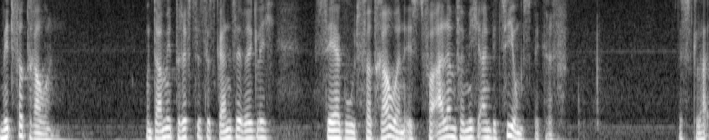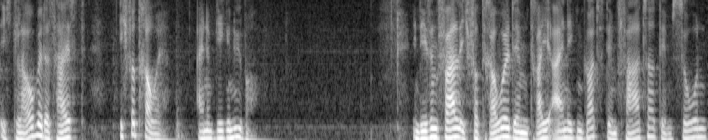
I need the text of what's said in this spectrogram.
mit Vertrauen. Und damit trifft es das Ganze wirklich sehr gut. Vertrauen ist vor allem für mich ein Beziehungsbegriff. ich glaube, das heißt, ich vertraue einem Gegenüber. In diesem Fall, ich vertraue dem dreieinigen Gott, dem Vater, dem Sohn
